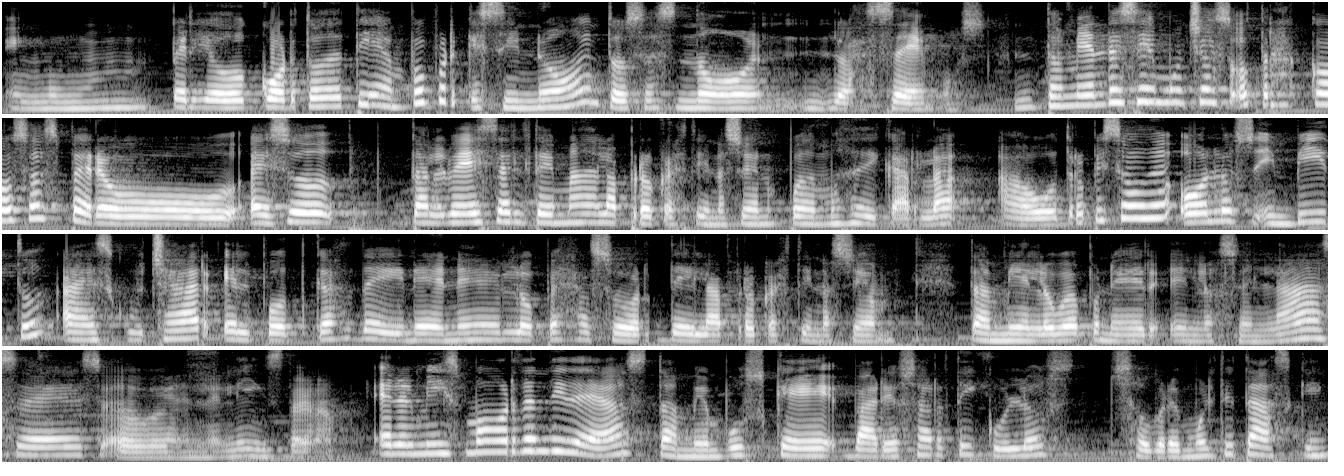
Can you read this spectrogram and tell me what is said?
en un periodo corto de tiempo porque si no, entonces no la hacemos. También decía muchas otras cosas, pero eso tal vez el tema de la procrastinación podemos dedicarla a otro episodio o los invito a escuchar el podcast de Irene López Azor de la procrastinación. También lo voy a poner en los enlaces o en el Instagram. En el mismo orden de ideas, también busqué varios artículos sobre multitasking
